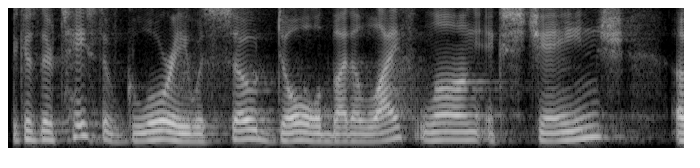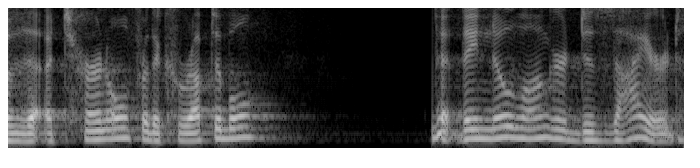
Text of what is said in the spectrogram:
Because their taste of glory was so dulled by the lifelong exchange of the eternal for the corruptible, that they no longer desired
